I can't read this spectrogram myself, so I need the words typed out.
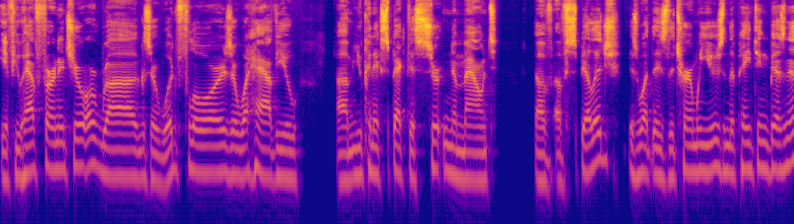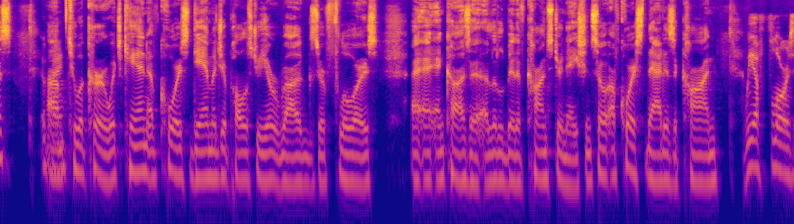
if you have furniture or rugs or wood floors or what have you, um, you can expect a certain amount of, of spillage is what is the term we use in the painting business Okay. um, to occur, which can, of course, damage upholstery or rugs or floors and cause a, a little bit of consternation. So, of course, that is a con. we have floors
